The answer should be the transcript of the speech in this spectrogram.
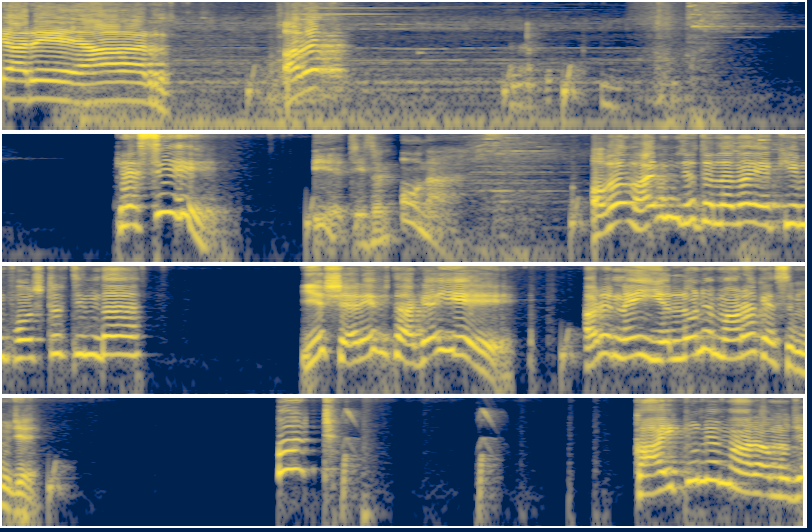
अरे यार। अबे! कैसे? It is an honor. अबे भाई, मुझे तो लगा एक ही इम्पोस्टर ज़िंदा है। ये शेरिफ था क्या ये? अरे नहीं येलो ने मारा कैसे मुझे? काइटू ने मारा मुझे।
